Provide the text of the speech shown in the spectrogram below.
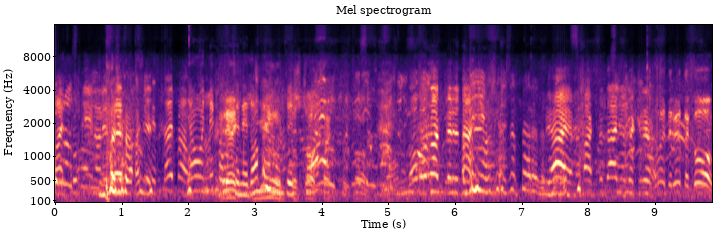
Вань, спокійно, не треба! Дай паузу! Поворот передай! Бігає, Макс, ти далі закрив! Давай, Деревета, гол.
